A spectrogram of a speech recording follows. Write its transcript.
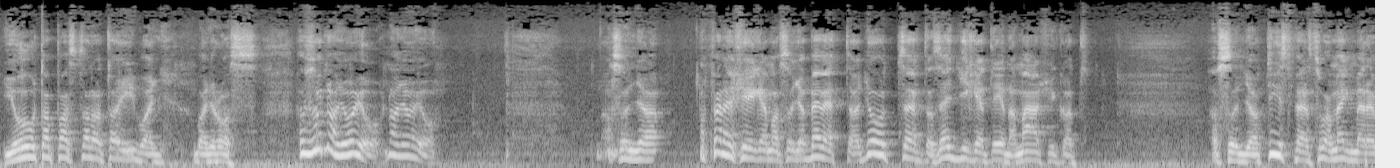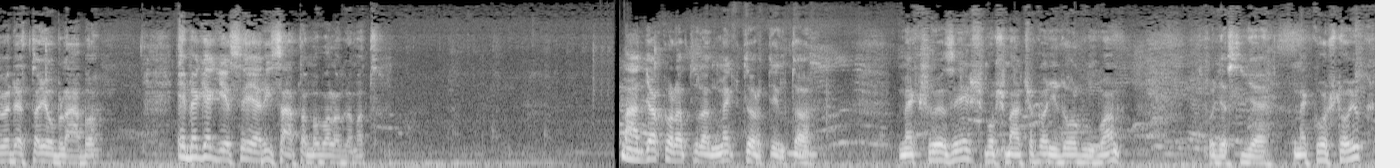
Jó tapasztalatai, vagy, vagy rossz? Mondja, nagyon jó, nagyon jó. Azt mondja, a feleségem azt mondja, bevette a gyógyszert, az egyiket, én a másikat. Azt mondja, 10 perc múlva megmerevedett a jobb lába. Én meg egész éjjel riszáltam a valagamat. Már gyakorlatilag megtörtént a megfőzés, most már csak annyi dolgunk van, hogy ezt ugye megkóstoljuk.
